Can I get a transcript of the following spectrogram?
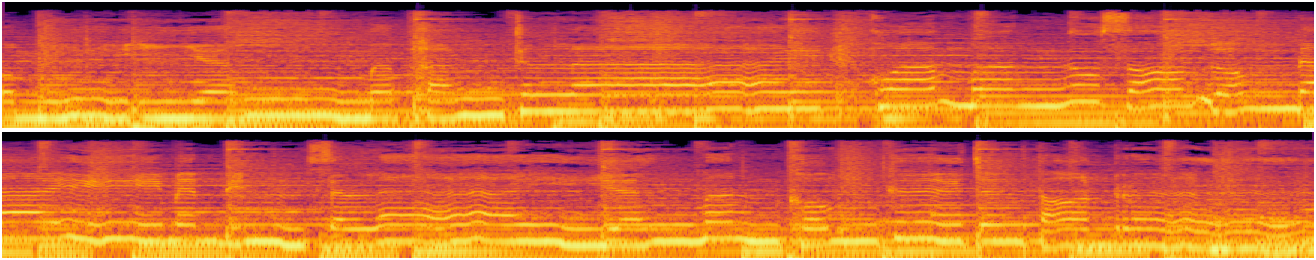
บ่มีอียังมาพังทลาย ความมันเอาสองลงได้แม่นดินสลายยังมันคงคือจังตอนเริ่ม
